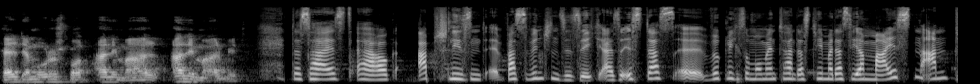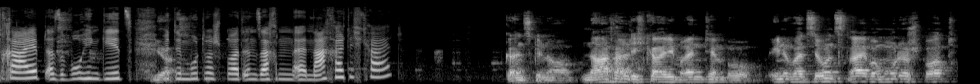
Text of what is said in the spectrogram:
hält der Motorsport allemal, allemal mit. Das heißt, Herr Aug, abschließend, äh, was wünschen Sie sich? Also ist das äh, wirklich so momentan das Thema, das Sie am meisten antreibt? Also wohin geht's ja. mit dem Motorsport in Sachen äh, Nachhaltigkeit? Ganz genau. Nachhaltigkeit im Renntempo. Innovationstreiber Motorsport,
